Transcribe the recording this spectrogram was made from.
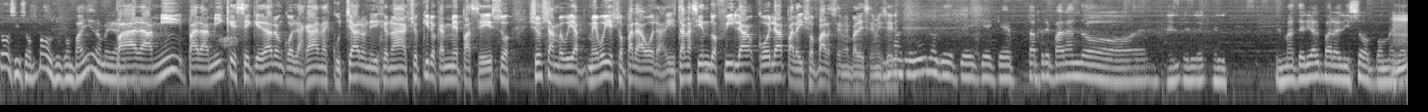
Todos hisopados, su compañero Megalejo. Para mí, para mí que se quedaron con las ganas, escucharon y dijeron, ah, yo quiero que a mí me pase eso, yo ya me voy a, me voy a hisopar ahora. Y están haciendo fila, cola para hisoparse, me parece, Miseli. Más de uno que, que, que, que está preparando el, el- el- El material para el hisopo, me parece.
